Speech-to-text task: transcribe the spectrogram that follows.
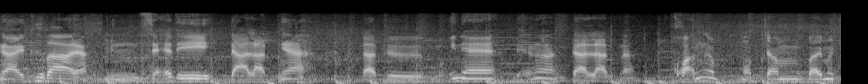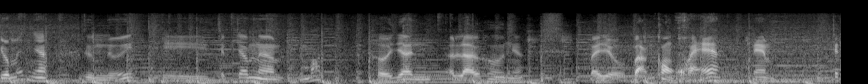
ngày thứ ba nhé mình sẽ đi Đà Lạt nha. Là từ Mũi Né đến Đà Lạt là khoảng 170 km nha thường Nữ thì chắc chắn là mất thời gian lâu hơn nhé bây giờ vẫn còn khỏe, em. Chắc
